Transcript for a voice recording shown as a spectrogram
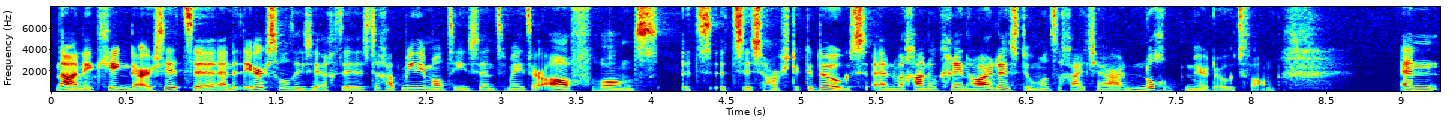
Nou, en ik ging daar zitten en het eerste wat hij zegt is, er gaat minimaal 10 centimeter af, want het, het is hartstikke dood. En we gaan ook geen highlights doen, want dan gaat je haar nog meer dood van. En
